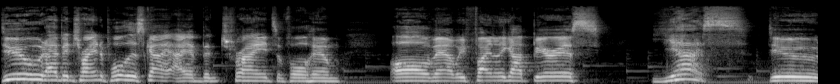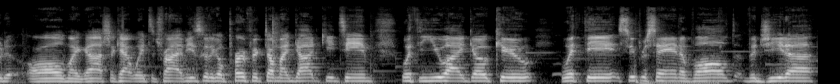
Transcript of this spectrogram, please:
Dude, I've been trying to pull this guy. I have been trying to pull him. Oh man, we finally got Beerus. Yes! Dude, oh my gosh, I can't wait to try him. He's gonna go perfect on my God Ki team with the UI Goku, with the Super Saiyan Evolved Vegeta,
